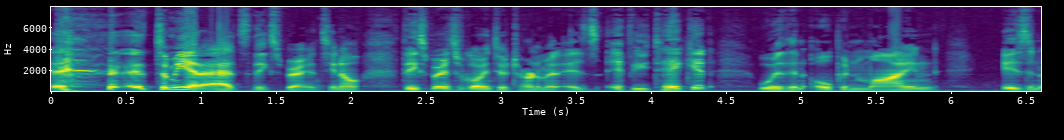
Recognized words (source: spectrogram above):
To me, it adds to the experience. You know, the experience of going to a tournament is if you take it with an open mind, is an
